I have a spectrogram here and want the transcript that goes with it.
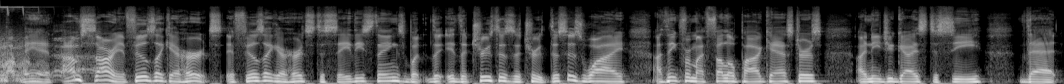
Man, I'm sorry. It feels like it hurts. It feels like it hurts to say these things, but the the truth is the truth. This is why I think for my fellow podcasters, I need you guys to see that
